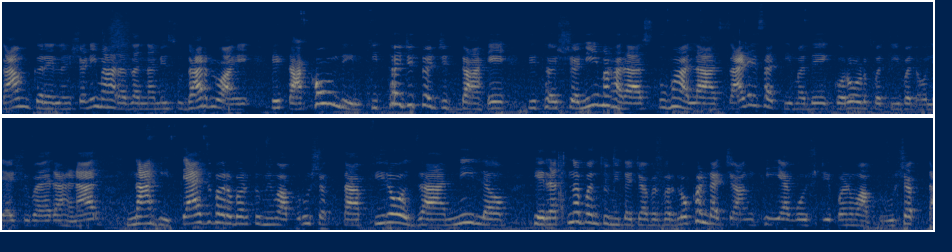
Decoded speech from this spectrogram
काम करेल. आणि शनी महाराजांना मी सुधारलो आहे हे दाखवून देईल. जिथं जिथं जिद्द आहे तिथं शनी महाराज तुम्हाला साडेसातीमध्ये करोडपती बनवल्याशिवाय राहणार नाही त्याचबरोबर तुम्ही वापरू शकता फिरोजा नीलम हे रत्न पण तुम्ही त्याच्याबरोबर लोखंडाची अंगठी या गोष्टी पण वापरू शकता.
